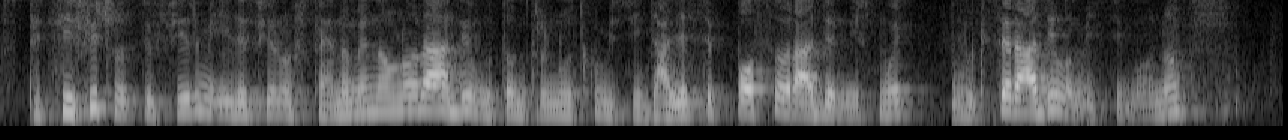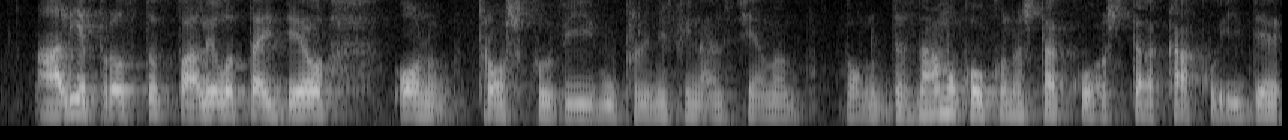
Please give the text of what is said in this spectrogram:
specifičnosti u firmi i da je firma fenomenalno radila u tom trenutku. Mislim, i dalje se posao radi, jer mi smo uvek uvek se radilo, mislim, ono, ali je prosto falilo taj deo, ono, troškovi, upravljanje financijama, ono, da znamo koliko na šta košta, kako ide,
